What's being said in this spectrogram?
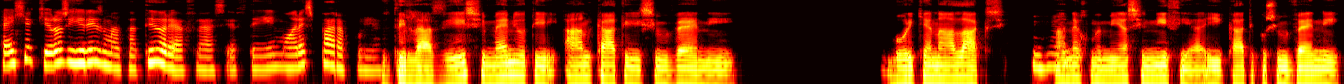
Έχει ο καιρός γυρίσματα. Τι ωραία φράση αυτή. Μου αρέσει πάρα πολύ αυτή. η Δηλαδή σημαίνει ότι αν κάτι συμβαίνει μπορεί και να αλλάξει. Φράση. Μμμ. Αν έχουμε μία συνήθεια ή κάτι που συμβαίνει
